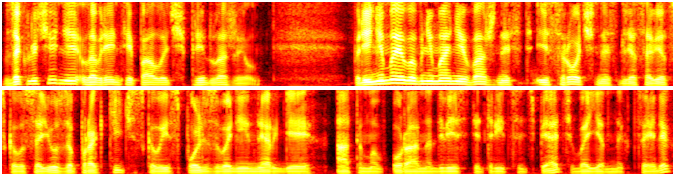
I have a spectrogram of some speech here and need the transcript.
В заключение Лаврентий Павлович предложил Принимая во внимание важность и срочность для Советского Союза практического использования энергии атомов урана-235 в военных целях,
